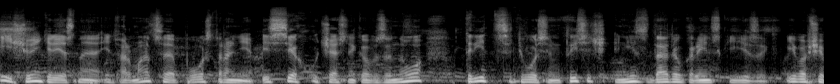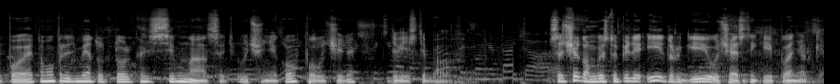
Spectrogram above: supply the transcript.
И еще интересная информация по стране. Из всех участников ЗНО 38 тысяч не сдали украинский язык. И вообще по этому предмету только 17 учеников получили 200 баллов. С отчетом выступили и другие участники планерки.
